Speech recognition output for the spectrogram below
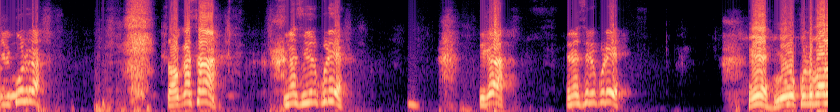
ಇಳ್ಕೊಂಡ್ರ ಸಾವಕಾಸ ಇನ್ನ ಸೀರೆ ಕುಡಿ ಈಗ ಇನ್ನ ಸೀರೆ ಕುಡಿ ಏ ನೀನು ಕುಂಡು ಬಾರ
